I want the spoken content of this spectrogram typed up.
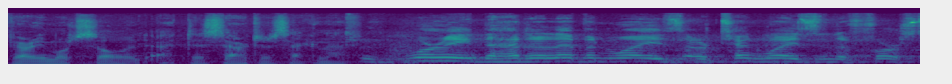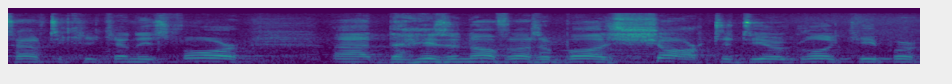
very much so at the start of the second half. Worrying, they had 11 wides or 10 wides in the first half to Kilkenny's four. Uh, they hit an awful lot of balls short to your goalkeeper.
